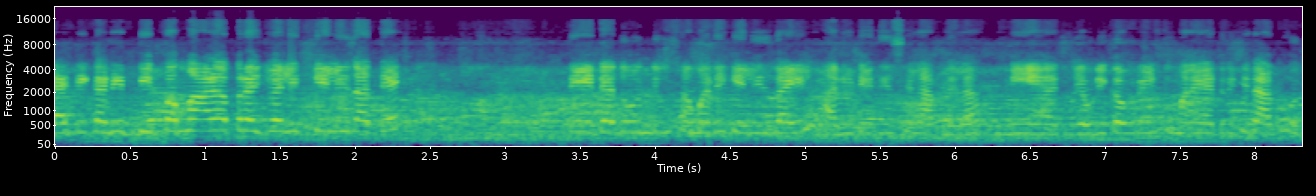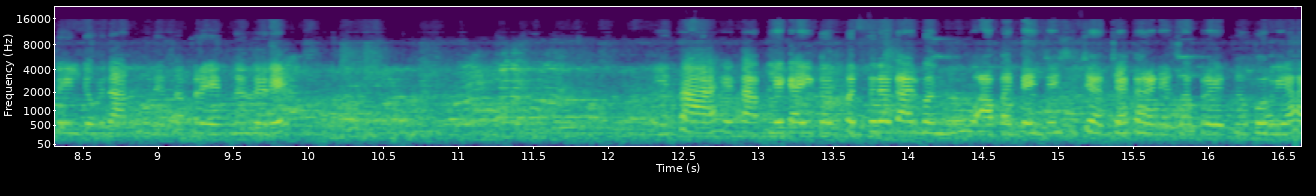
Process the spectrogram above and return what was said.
या ठिकाणी दीपमाळ प्रज्वलित केली जाते ते येत्या दोन दिवसामध्ये केली जाईल आणि ते दिसेल आपल्याला मी जेवढी कवरेज तुम्हाला यात्रेची दाखवता येईल तेवढी दाखवण्याचा प्रयत्न करेन. इथं आहेत आपले काही पत्रकार बंधू. आपण त्यांच्याशी चर्चा करण्याचा प्रयत्न करूया.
